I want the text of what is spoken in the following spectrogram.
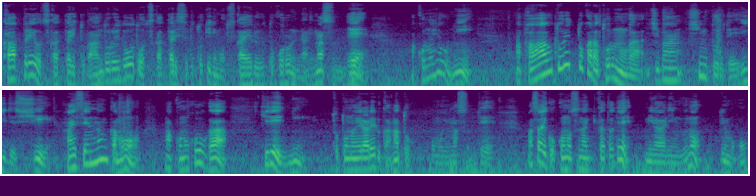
カープレイを使ったりとか Android Auto を使ったりするときにも使えるところになりますんで、まあ、このようにまあ、パワーアウトレットから取るのが一番シンプルでいいですし、配線なんかも、まあ、この方が綺麗に整えられるかなと思いますんで、まあ、最後このつなぎ方でミラーリングのデモを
